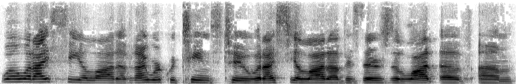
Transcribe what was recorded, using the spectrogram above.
Well, what I see a lot of, and I work with teens too, what I see a lot of is there's a lot of um,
